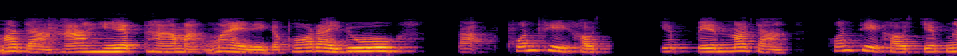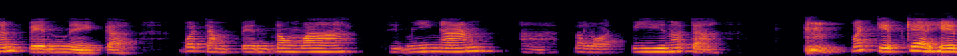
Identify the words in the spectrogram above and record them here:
เนาะจ้ะหาเฮ็ด หาหมากไม้นี่ก็พอได้อยู่แต่คนที่เขาเก็บเป็นเนาะจ้ะคนที่เขาเก็บเงินเป็นนี่ก็บ่จำเป็นต้องว่าสิมีงาน อ่า ตลอดปีเนาะจ้ะมาเก็บแค่เฮ็ด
